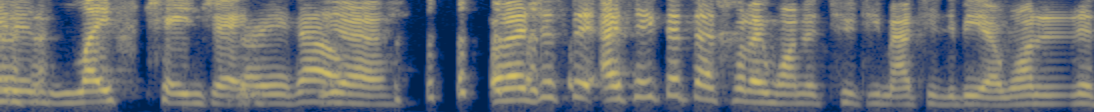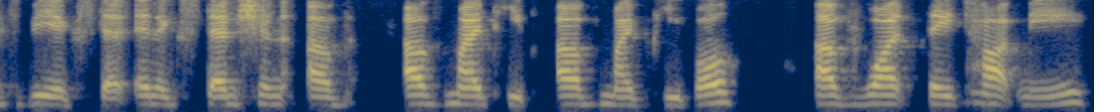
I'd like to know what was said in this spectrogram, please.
It is life changing. There you go. Yeah, but I just think I think that that's what I wanted Tutti Matti to be. I wanted it to be extent an extension of of my peop of my people, of what they taught me,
